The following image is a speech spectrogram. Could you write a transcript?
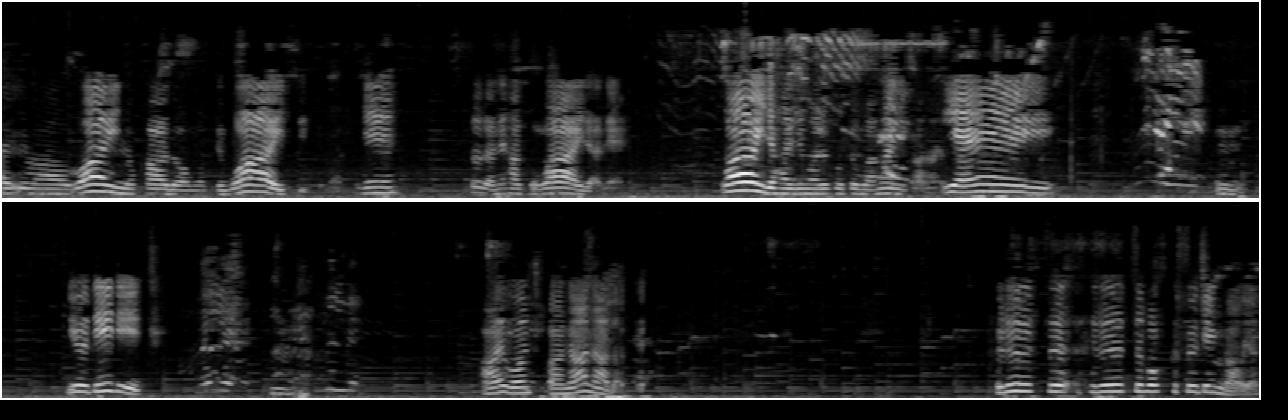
ーい。今、わーいのカードを持って、わーいって言ってますね。そうだね、はくん、わーいだね。わーいで始まる言葉は何かな？イェーイうん。You did it. うん。I want banana だって。フルーツ、フルーツボックスジェンガをやっ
